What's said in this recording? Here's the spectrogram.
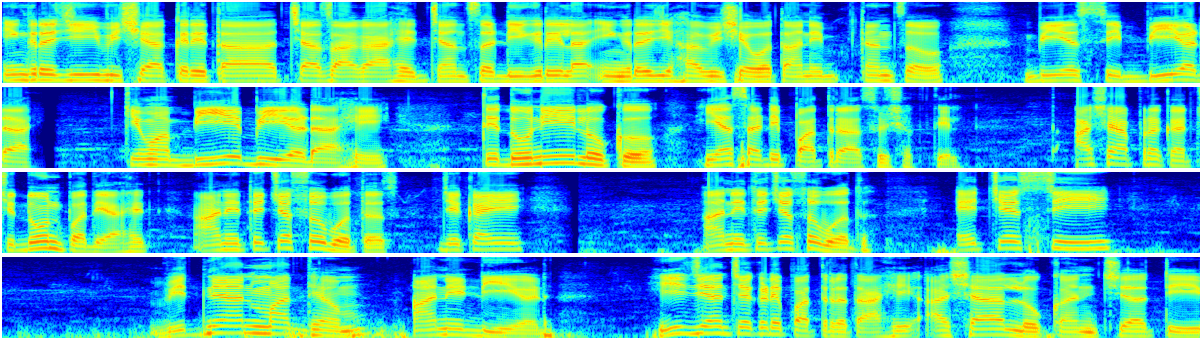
इंग्रजी विषयाकरिताच्या जागा आहेत ज्यांचं डिग्रीला इंग्रजी हा विषय होता आणि त्यांचं B S C B Ed आहे किंवा बी ए बी एड आहे ते दोन्ही लोक यासाठी पात्र असू शकतील. अशा प्रकारची दोन पदे आहेत आणि त्याच्यासोबतच जे काही आणि त्याच्यासोबत एच एस सी विज्ञान माध्यम आणि डी एड ही ज्यांच्याकडे पात्रता आहे अशा लोकांसाठी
